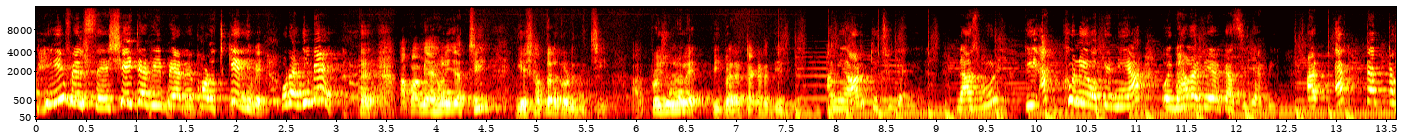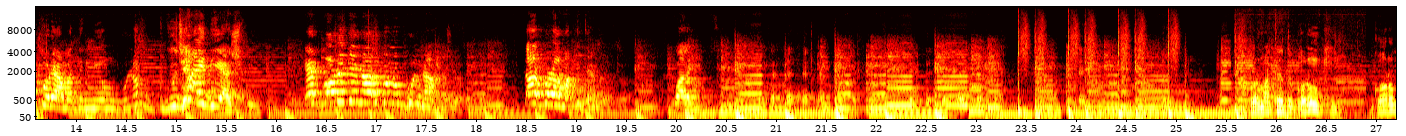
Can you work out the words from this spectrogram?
ভেঙে ফেলছে সেইটা রিপেয়ারের খরচ কে দিবে? ওরা দিবে? আপা আমি এখনই যাচ্ছি গিয়ে সাবধান করে দিচ্ছি আর প্রয়োজন হলে রিপেয়ারের টাকাটা দিয়ে দিবেন আমি আর কিছু জানি না। নাজমুল তুই এক্ষুনি ওকে নিয়ে ওই ভাড়াটিয়ার কাছে যাবি আর একটা একটা করে আমাদের নিয়মগুলো বুঝাই দিয়ে আসবি। এরপরে যেন আর কোনো ভুল না হয়। তারপর আমাকে জানাবি। ওয়ালাইকুম আপনার মাথায় তো গরম কি? গরম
